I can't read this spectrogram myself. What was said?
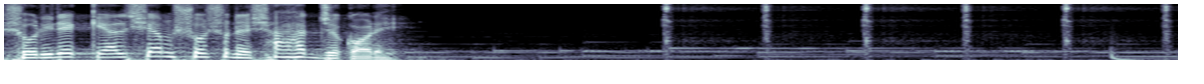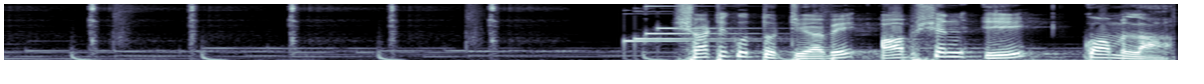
শরীরে ক্যালসিয়াম শোষণে সাহায্য করে? সঠিক উত্তরটি হবে অপশন এ, কমলা।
